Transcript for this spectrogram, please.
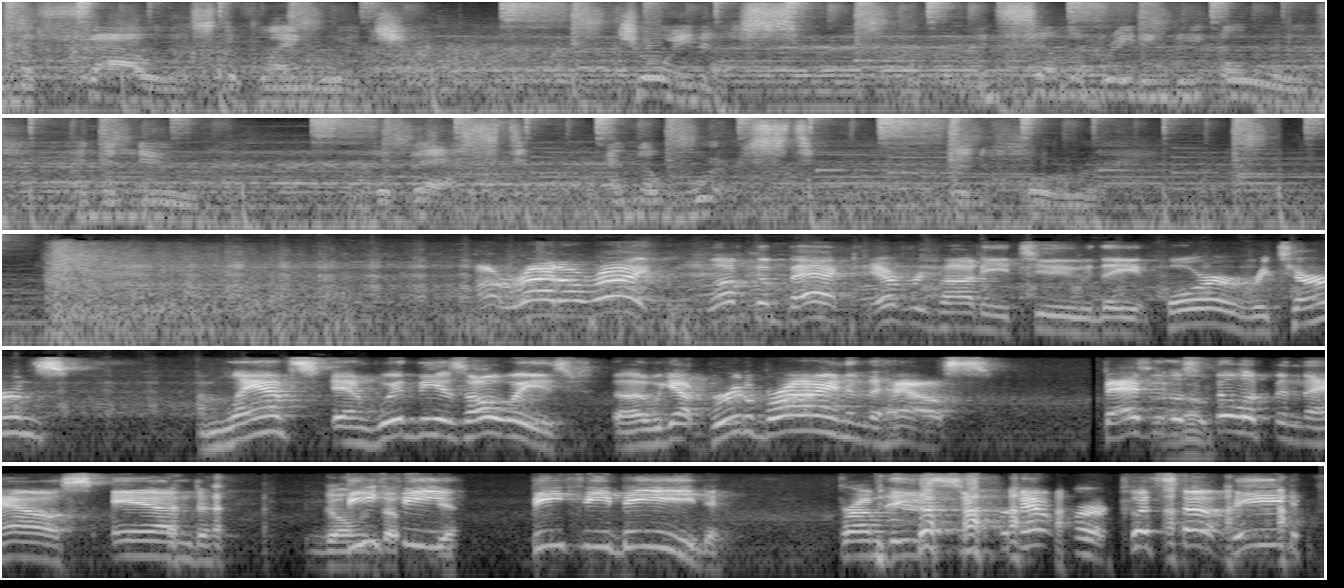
and the foulest of language. Join us in celebrating the old and the new, the best and the worst in horror. All right, all right. Welcome back, everybody, to the Horror Returns. I'm Lance, and with me, as always, uh, we got Brutal Brian in the house, Fabulous up? Philip in the house, and Going with Beefy yeah. Beefy Bede from the Super Network. What's up, Bede?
